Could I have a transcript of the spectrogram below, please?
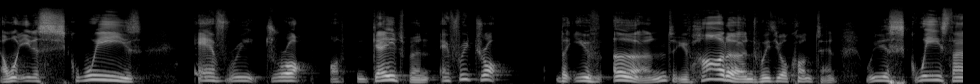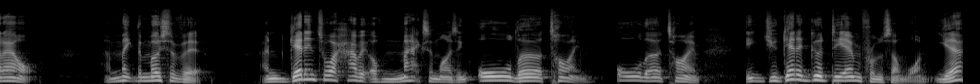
I want you to squeeze every drop of engagement, every drop that you've earned, you've hard earned with your content. We need to squeeze that out and make the most of it and get into a habit of maximizing all the time. All the time. You get a good DM from someone, yeah?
